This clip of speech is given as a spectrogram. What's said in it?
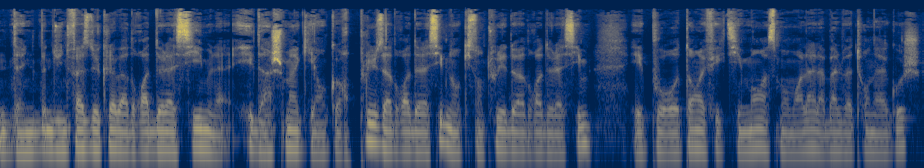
d'une phase de club à droite de la cible et d'un chemin qui est encore plus à droite de la cible, donc ils sont tous les deux à droite de la cible, et pour autant effectivement à ce moment-là la balle va tourner à gauche.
